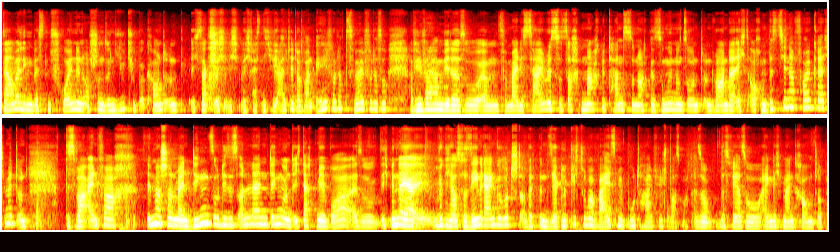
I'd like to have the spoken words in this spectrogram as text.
damaligen besten Freundin auch schon so einen YouTube-Account und ich sag's euch, ich, ich, weiß nicht, wie alt wir da waren, elf oder zwölf oder so. Auf jeden Fall haben wir da so ähm, von Miley Cyrus so Sachen nachgetanzt und nachgesungen und so und, und waren da echt auch ein bisschen erfolgreich mit und das war einfach immer schon mein Ding, so dieses Online-Ding und ich dachte mir, boah, also ich bin da ja wirklich aus Versehen reingerutscht, aber ich bin sehr glücklich drüber, weil es mir brutal viel Spaß macht. Also das wäre so eigentlich mein Traumjob.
